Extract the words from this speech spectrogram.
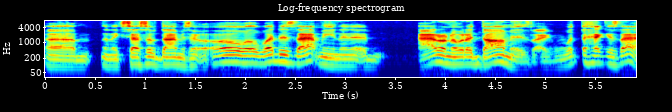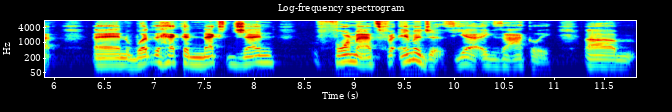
Um, an excessive DOM. You say, oh, well, what does that mean? And it, I don't know what a DOM is. Like, what the heck is that? And what the heck a next gen formats for images. Yeah, exactly. Um,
